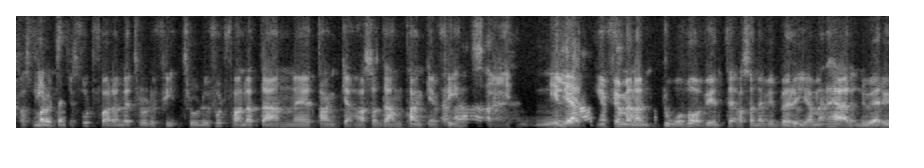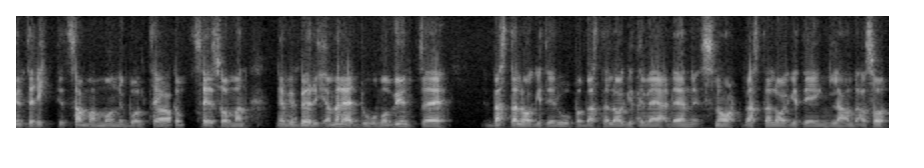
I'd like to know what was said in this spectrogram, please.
Fast finns kan... det fortfarande, tror du, tror du fortfarande att den eh, tanken, alltså den tanken finns i, i ledningen? Ja. För jag menar, då var vi ju inte, alltså när vi började med det här, nu är det ju inte riktigt samma moneyball-tänk ja. om man säger så, men när vi började med det då var vi ju inte bästa laget i Europa, bästa laget i världen, snart bästa laget i England. Alltså,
